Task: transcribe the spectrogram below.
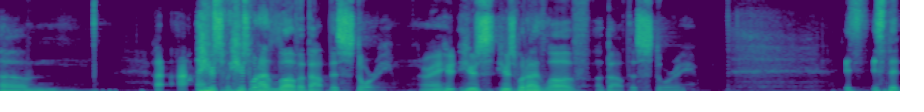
Um, I, I, here's, here's what I love about this story. All right, Here, here's, here's what I love about this story. It's, it's that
